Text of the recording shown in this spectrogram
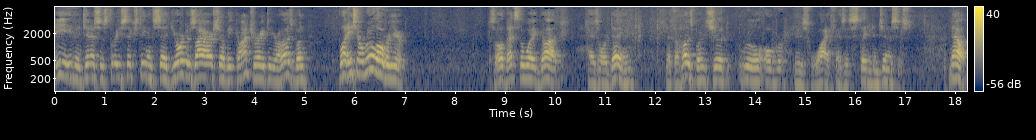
Eve in Genesis 3:16 and said, "Your desire shall be contrary to your husband, but he shall rule over you." So that's the way God has ordained that the husband should rule over his wife, as it's stated in Genesis. Now,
